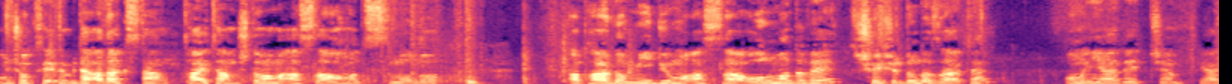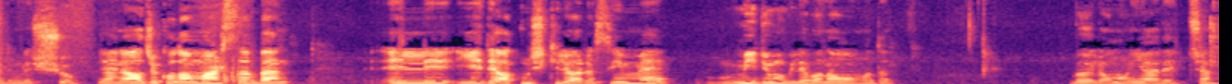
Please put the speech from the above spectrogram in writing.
Bunu çok sevdim. Bir de Adax'tan tight almıştım ama asla olmadı small'u. A, pardon medium'u asla olmadı ve şaşırdım da zaten. Onu iade edeceğim geldiğimde şu. Yani alacak olan varsa ben 57-60 kilo arasıyım ve medium'u bile bana olmadı. Böyle onu iade edeceğim.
